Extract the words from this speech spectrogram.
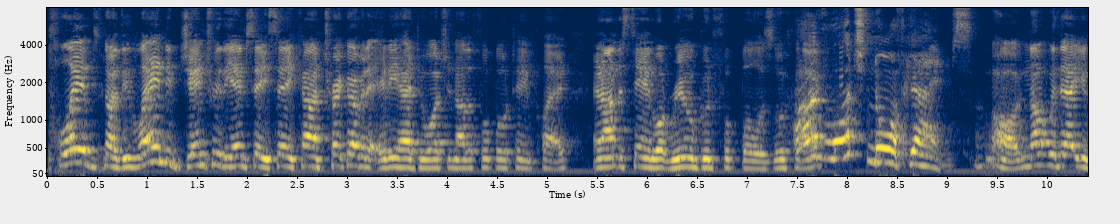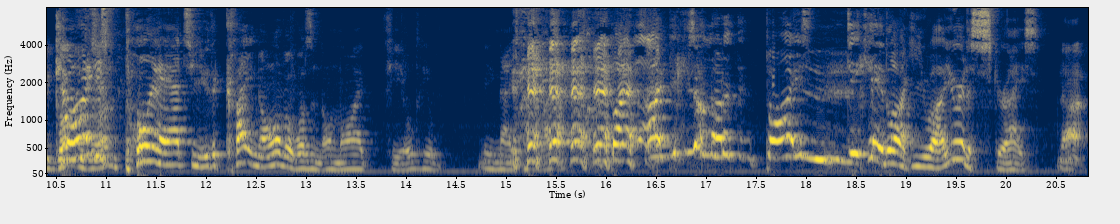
plebs, no, the landed gentry of the MCC can't trek over to Etihad to watch another football team play and understand what real good footballers look like. I've watched North games. Oh, not without your Can goggles I just point out to you that Clayton Oliver wasn't on my field? He'll he may come but I, because I'm not a biased dickhead like you are, you're a disgrace. Nah,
